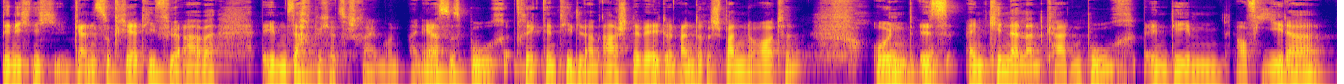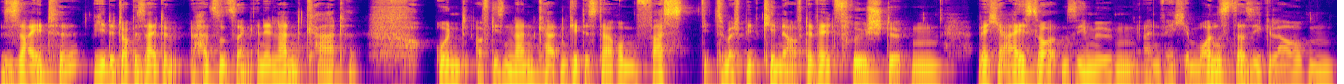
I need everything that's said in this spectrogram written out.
bin ich nicht ganz so kreativ für, aber eben Sachbücher zu schreiben. Und mein erstes Buch trägt den Titel Am Arsch der Welt und andere spannende Orte und ist ein Kinderlandkartenbuch, in dem auf jeder Seite, jede Doppelseite hat sozusagen eine Landkarte und auf diesen Landkarten geht es darum, was die, zum Beispiel Kinder auf der Welt frühstücken, welche Eissorten sie mögen, an welche Monster sie glauben,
